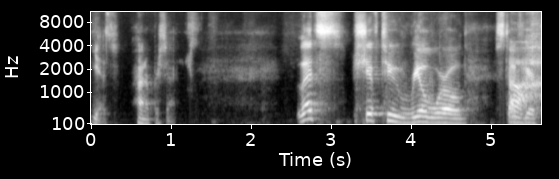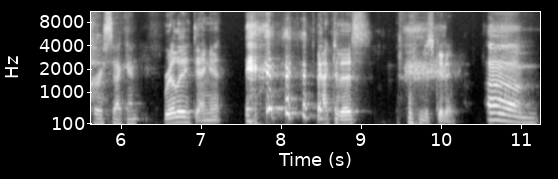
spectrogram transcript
Yes, hundred percent. Let's shift to real world stuff oh, here for a second. Really? Dang it. Back to this. I'm just kidding. Um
